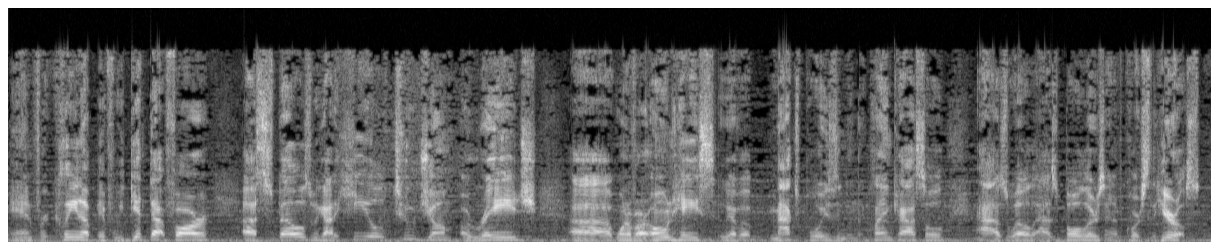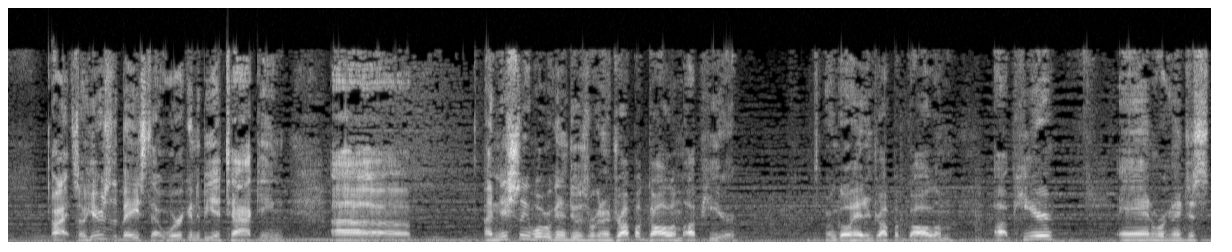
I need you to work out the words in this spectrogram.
and for cleanup, if we get that far, uh, spells, we got a heal, two jump, a rage, uh, one of our own haste. We have a max poison in the clan castle, as well as bowlers, and of course the heroes. All right, so here's the base that we're going to be attacking. Uh, initially, what we're going to do is we're going to drop a golem up here. We're going to go ahead and drop a golem up here, and we're going to just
